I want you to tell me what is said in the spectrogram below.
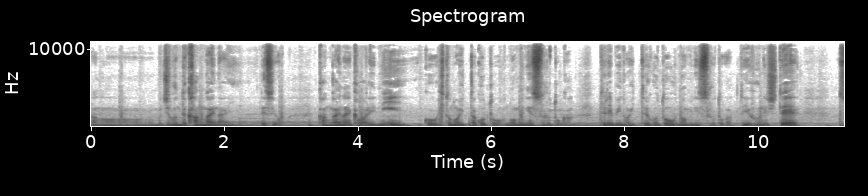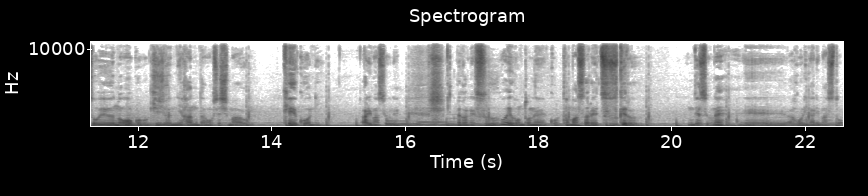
あの自分で考えないですよ。考えない代わりにこう人の言ったことを鵜呑みにするとかテレビの言ってることを鵜呑みにするとかっていうふうにしてそういうのをこう基準に判断をしてしまう傾向にありますよね。だからねすごい本当ねこう騙され続けるんですよね、えー、アホになりますと。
